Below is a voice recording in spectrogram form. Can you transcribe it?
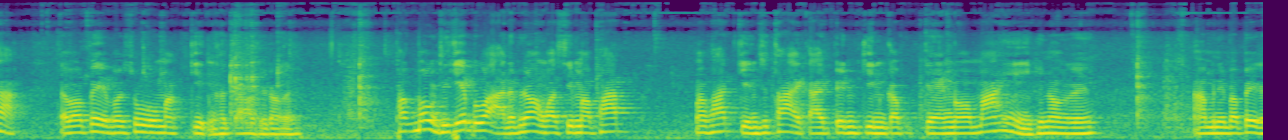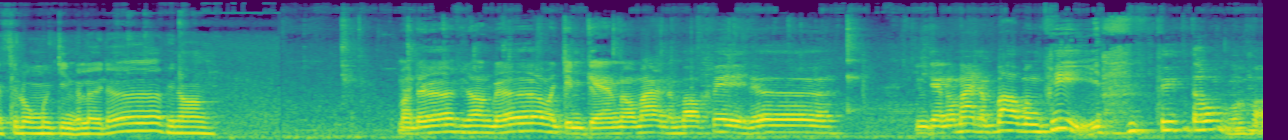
ค่ะ แต่ว่าเป้บ่สู้มักกินข้าวเจ้าพี่น้องเลยผักบ้งที่เก็บไว้ว่าเนี่ยพี่น้องว่าสิมาพัด มาพัดกินสุดท้ายกลายเป็นกินกับแกงหน่อไม้พี่น้องเลย อามันนี้ป้าเป้กับสิลงมือกินกันเลยเด้อพี่น้อง มาเด้อพี่น้องเด้อมากินแกงหน่อไม้น้ำเบ้าเป้เด้อกินแกงหน่อไม้น้ำเบ้าเมืองพี่ทึกต้มบ่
